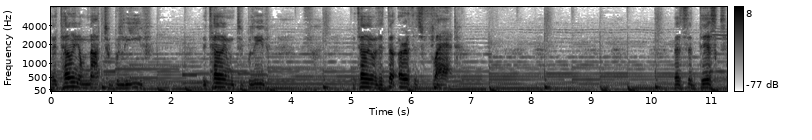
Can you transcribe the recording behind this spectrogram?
they're telling them not to believe they're telling them to believe they're telling them that the earth is flat that's the discs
